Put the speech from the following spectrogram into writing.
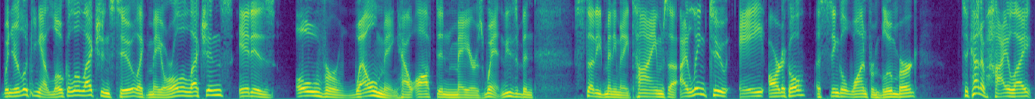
When you're looking at local elections, too, like mayoral elections, it is overwhelming how often mayors win. These have been studied many, many times. Uh, I linked to a article, a single one from Bloomberg, to kind of highlight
